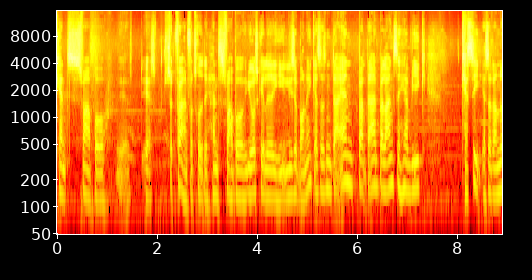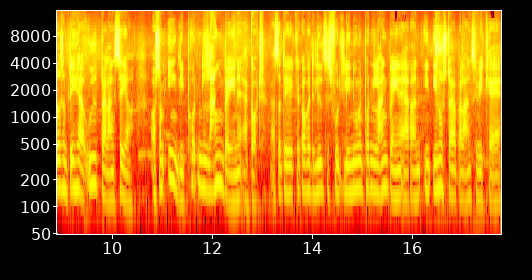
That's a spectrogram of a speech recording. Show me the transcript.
Kants svar på, øh, ja, før han fortrød det, hans svar på jordskældet i Lissabon, ikke? Altså sådan, der, er en, der er en balance her, vi ikke kan se, altså der er noget, som det her udbalancerer, og som egentlig på den lange bane er godt. Altså det kan godt være, det lidelsesfuldt lige nu, men på den lange bane er der en, en endnu større balance, vi kan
